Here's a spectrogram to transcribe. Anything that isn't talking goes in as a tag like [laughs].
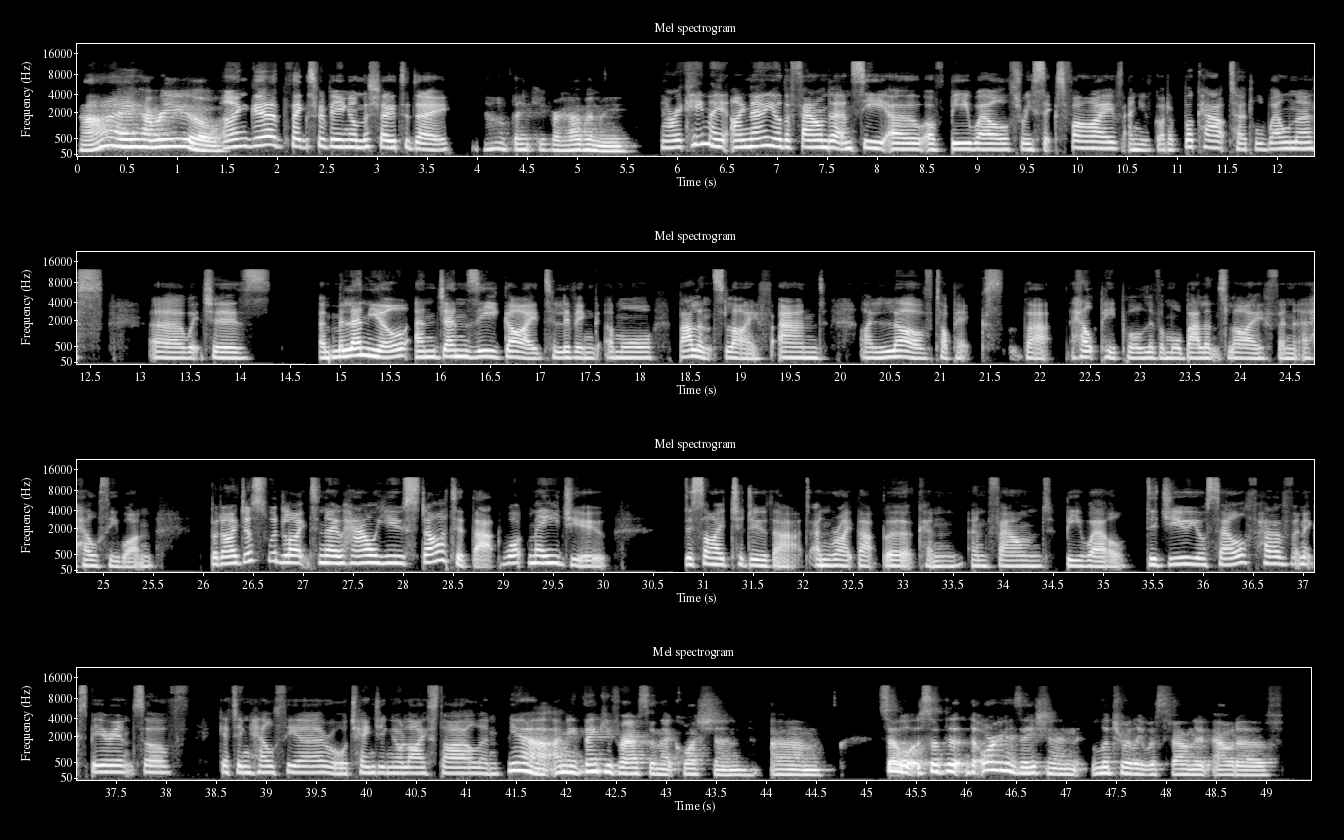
Hi, how are you? I'm good. Thanks for being on the show today. No, thank you for having me. Now, Rikimah, I know you're the founder and CEO of BWell365, and you've got a book out, Total Wellness, uh, which is a millennial and Gen Z guide to living a more balanced life. And I love topics that help people live a more balanced life and a healthy one. But I just would like to know how you started that. What made you decide to do that and write that book and and found Be Well? Did you yourself have an experience of getting healthier or changing your lifestyle and yeah i mean thank you for asking that question. Um, so so the the organization literally was founded out of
